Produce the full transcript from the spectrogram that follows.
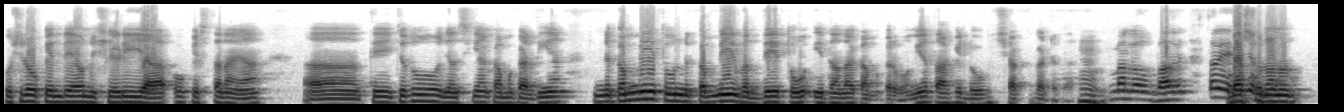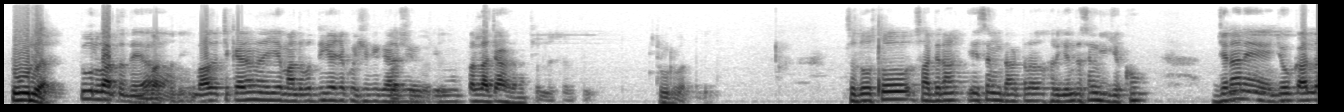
ਕੁਝ ਲੋਕ ਕਹਿੰਦੇ ਆ ਉਹ ਨਸ਼ੇੜੀ ਆ ਉਹ ਕਿਸ ਤਰ੍ਹਾਂ ਆ? ਤੇ ਜਦੋਂ ਏਜੰਸੀਆਂ ਕੰਮ ਕਰਦੀਆਂ ਨਕੰਮੇ ਤੋਂ ਨਕੰਮੇ ਬੰਦੇ ਤੋਂ ਇਦਾਂ ਦਾ ਕੰਮ ਕਰਵਾਉਂਦੀਆਂ ਤਾਂ ਕਿ ਲੋਕ ਸ਼ੱਕ ਘੱਟ ਕਰਨ। ਹੂੰ ਮੰਨ ਲਓ ਬਾਅਦ ਵਿੱਚ ਸਰ ਇਹ ਬਸ ਉਹਨਾਂ ਨੂੰ ਟੂਲ ਆ। ਟੂਲ ਵਰਤਦੇ ਆ। ਵਰਤਦੇ ਆ। ਬਾਅਦ ਵਿੱਚ ਕਹਿ ਦੇਣਾ ਇਹ ਮੰਦਬੁੱਧੀ ਆ ਜਾਂ ਕੁਝ ਵੀ ਕਹਿ ਕੁਛ ਵੀ ਰਹੇ ਪੱਲਾ ਝਾੜ ਦੇਣਾ। ਚੱਲ ਚੱਲਦੀ ਟੂਲ ਵਰਤਦੇ ਸੋ ਦੋਸਤੋ ਸਾਡੇ ਨਾਲ ਇਹ ਸਨ ਡਾਕਟਰ ਹਰਜਿੰਦਰ ਸਿੰਘ ਜੀ ਜੱਖੂ ਜਿਨ੍ਹਾਂ ਨੇ ਜੋ ਕੱਲ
